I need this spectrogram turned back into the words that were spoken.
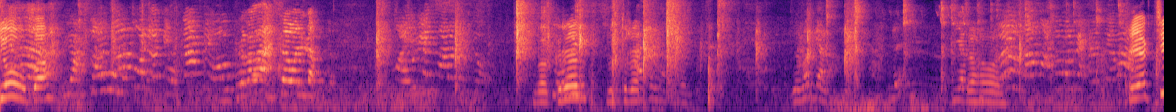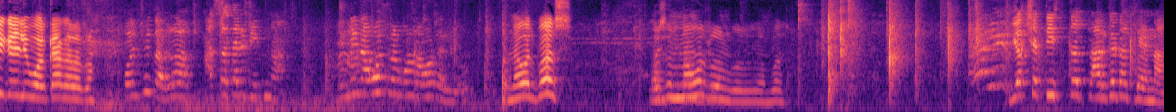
यो यो बा. वक्र ऋतुराज एकची गेली वर काय करायचं? पंचवीस झालं ना. असं तरी ठीक ना. म्हणून झाले नवल बस. असं नवल रन बस. एकशे तीसचं टार्गेट असते ना.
